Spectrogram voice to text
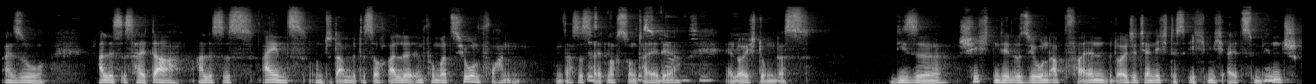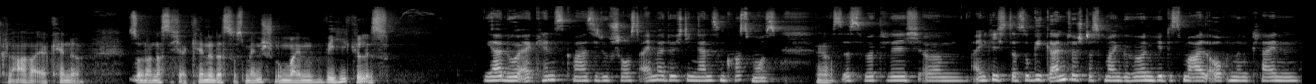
Also alles ist halt da, alles ist eins und damit ist auch alle Information vorhanden. Und das ist das, halt noch so ein Teil der. Erleuchtung, dass diese Schichten der Illusion abfallen, bedeutet ja nicht, dass ich mich als Mensch klarer erkenne, sondern dass ich erkenne, dass das Menschen um mein Vehikel ist. Ja, du erkennst quasi, du schaust einmal durch den ganzen Kosmos. Ja. Das ist wirklich, ähm, eigentlich ist das so gigantisch, dass mein Gehirn jedes Mal auch einen kleinen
